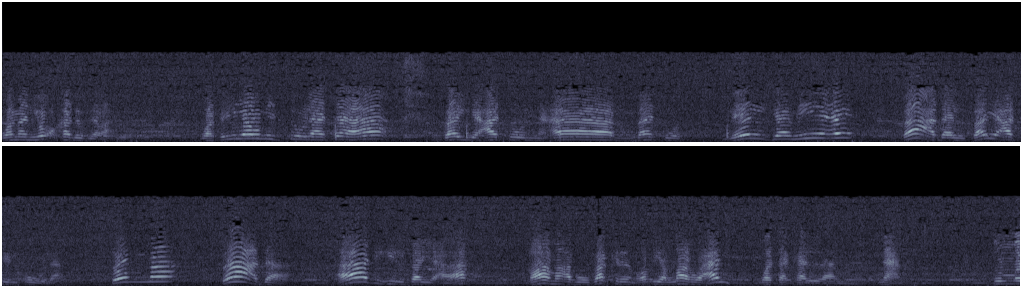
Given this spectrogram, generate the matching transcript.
ومن يؤخذ برأيه. وفي اليوم الثلاثاء بيعة عامة للجميع بعد البيعة الأولى. ثم بعد هذه البيعة قام أبو بكر رضي الله عنه وتكلم. نعم. ثم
